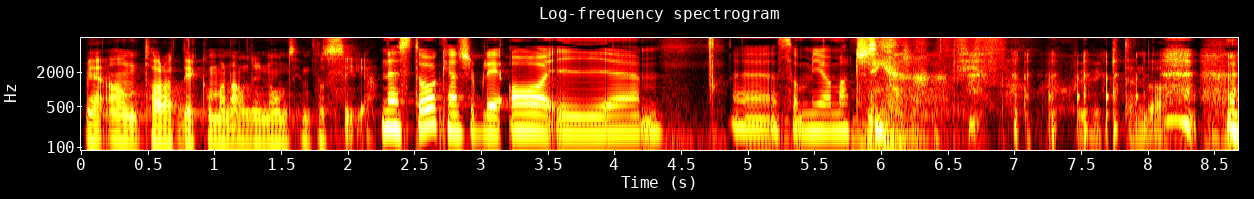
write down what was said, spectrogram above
Men jag antar att det kommer man aldrig någonsin få se. nästa år kanske det blir AI ehm, eh, som gör matchningar. Fy fan vad sjukt ändå.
